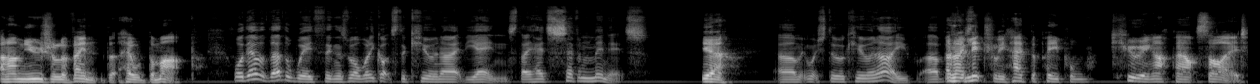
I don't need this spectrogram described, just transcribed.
unusual event that held them up. well, the other the other weird thing as well when it got to the Q and A at the end, they had seven minutes Yeah, um, in which to do a Q and A. Uh, and they literally had the people queuing up outside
